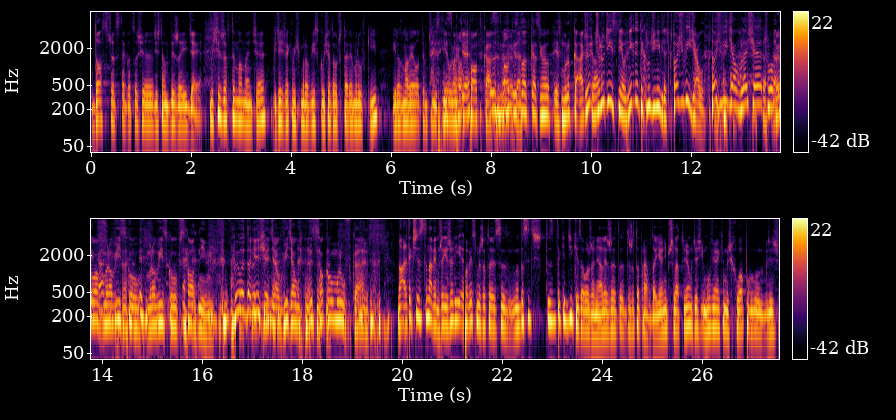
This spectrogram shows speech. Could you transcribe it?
dostrzec tego, co się gdzieś tam wyżej dzieje. Myślisz, że w tym momencie gdzieś w jakimś mrowisku siedzą cztery mrówki i rozmawiają o tym, czy istnieją Jest ludzie? podcast. Jest, jest podcast. Jest mrówka Czy, Akszko. czy ludzie istnieją? Nigdy tych ludzi nie widać. Ktoś widział. Ktoś widział w lesie człowieka. Było w mrowisku, w mrowisku wschodnim. Były doniesienia. Widział, widział wysoką mrówkę. No ale tak się zastanawiam, że jeżeli powiedzmy, że to jest no, dosyć to jest takie dzikie założenie, ale że to, że to prawda i oni przylatują gdzieś i mówią jakiemuś chłopu gdzieś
